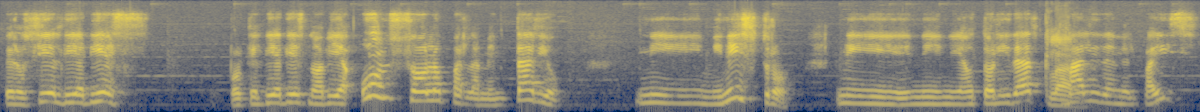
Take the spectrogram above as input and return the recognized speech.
pero sí el día 10, porque el día 10 no había un solo parlamentario, ni ministro, ni, ni, autoridad válida en el país.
